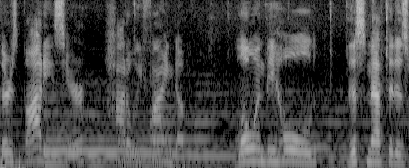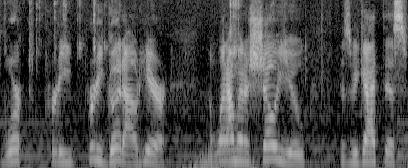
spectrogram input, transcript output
there's bodies here. How do we find them? Lo and behold, this method has worked pretty pretty good out here. And what I'm going to show you is we got this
